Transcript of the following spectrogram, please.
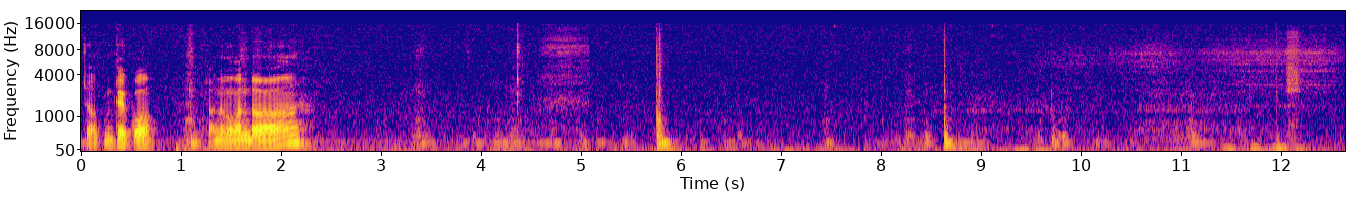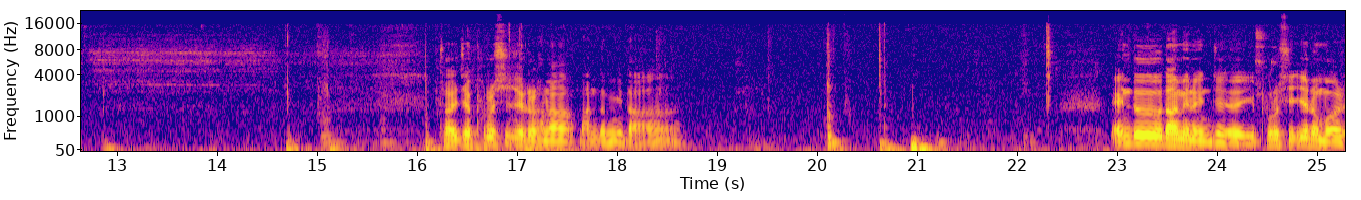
조금 됐고. 자, 넘어간다. 자, 이제 프로시저를 하나 만듭니다. 엔드 다음에는 이제 이 프로시 이름을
